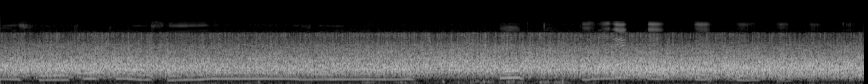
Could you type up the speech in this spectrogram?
มาสู่ทุกข้อแสงตึ๊ดตะระแดดแดดแดดแดดแดดแดด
